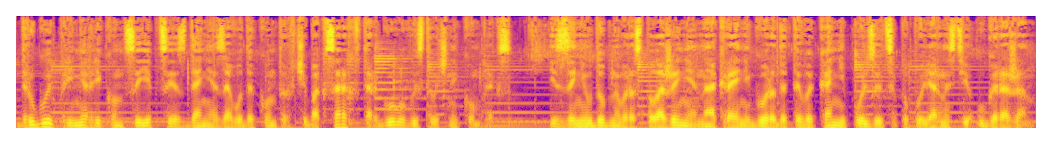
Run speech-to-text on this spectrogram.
другой пример реконцепция здания завода «Контур» в Чебоксарах в торгово-выставочный комплекс. Из-за неудобного расположения на окраине города ТВК не пользуется популярностью у горожан.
